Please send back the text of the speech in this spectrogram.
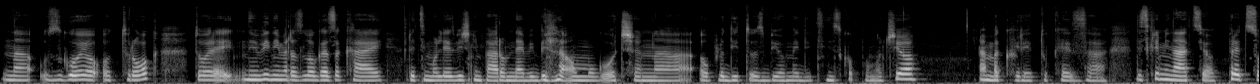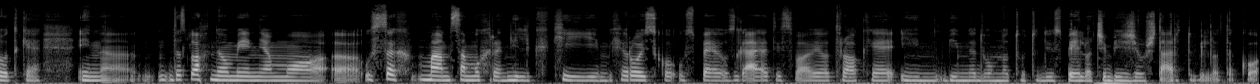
na vzgojo otrok. Torej, ne vidim razloga, zakaj recimo lezbičnim parom ne bi bila omogočena oploditev z biomedicinsko pomočjo ampak gre tukaj za diskriminacijo, predsotke in uh, da sploh ne omenjamo uh, vseh mam samohranilk, ki jim herojsko uspejo vzgajati svoje otroke in bi jim nedvomno to tudi uspelo, če bi že v štartu bilo tako.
